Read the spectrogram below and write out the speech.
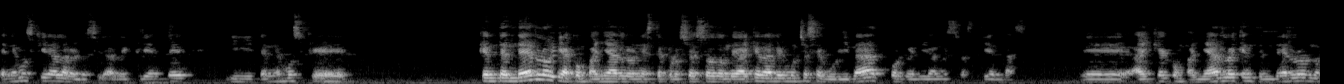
tenemos que ir a la velocidad del cliente y tenemos que, que entenderlo y acompañarlo en este proceso donde hay que darle mucha seguridad por venir a nuestras tiendas. Eh, hay que acompañarlo, hay que entenderlo. No,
